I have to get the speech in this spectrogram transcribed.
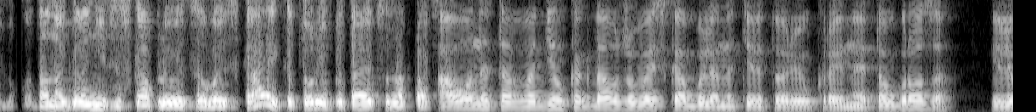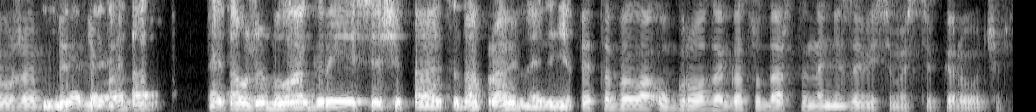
Ну, когда на границе скапливаются войска, и которые пытаются напасть. А он это вводил, когда уже войска были на территории Украины. Это угроза? Или уже без- это, это- это уже была агрессия, считается, да, правильно или нет? Это была угроза государственной независимости в первую очередь.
